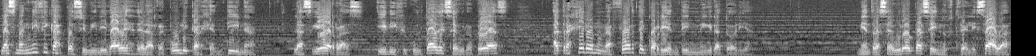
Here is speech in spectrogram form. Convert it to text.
Las magníficas posibilidades de la República Argentina, las guerras y dificultades europeas atrajeron una fuerte corriente inmigratoria. Mientras Europa se industrializaba,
